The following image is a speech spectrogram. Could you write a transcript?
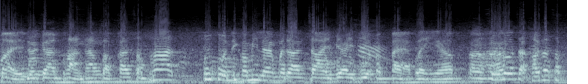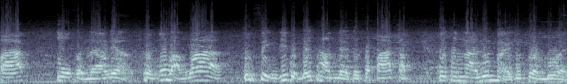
ใหม่ๆ โดยการผ่านทางแบบการสัมภาษณ์ผู้คนที่เขามีแรงบันดาลใจ มีไอเดียแปลกๆ อะไรอย่างเงี้ยครับอ่าฮะ ซึ่งนอกจากเขาจะสปาร์คตัวผมแล้วเนี่ย ผมก็หวังว่าทุกสิ่งที่ผมได้ทำเนี่ยจะสปาร์คกับคนทำงานรุ่นใหม่ทุกคนด้วย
